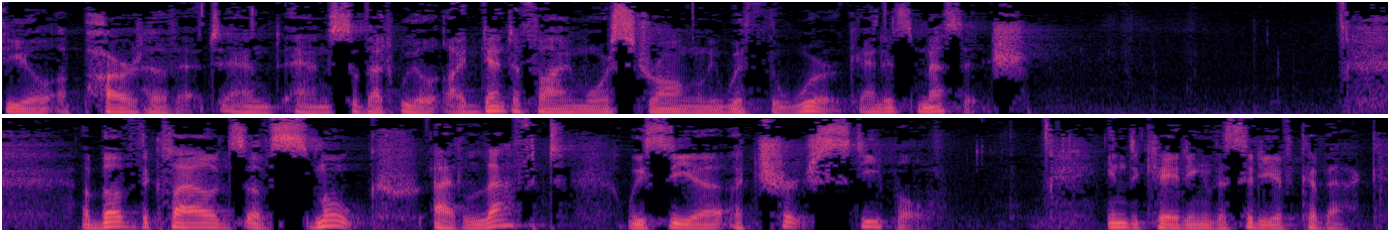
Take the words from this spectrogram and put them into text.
feel a part of it, and, and so that we'll identify more strongly with the work and its message. Above the clouds of smoke at left, we see a, a church steeple indicating the city of Quebec.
